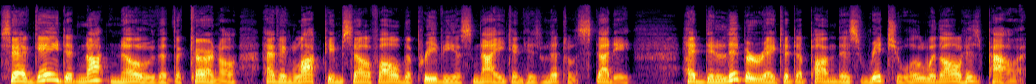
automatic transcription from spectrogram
Sergei did not know that the colonel, having locked himself all the previous night in his little study, had deliberated upon this ritual with all his power.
